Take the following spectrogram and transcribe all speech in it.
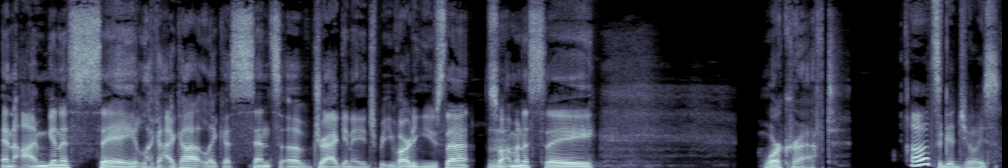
and I'm gonna say, like, I got like a sense of Dragon Age, but you've already used that, so Hmm. I'm gonna say Warcraft. Oh, that's a good choice.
